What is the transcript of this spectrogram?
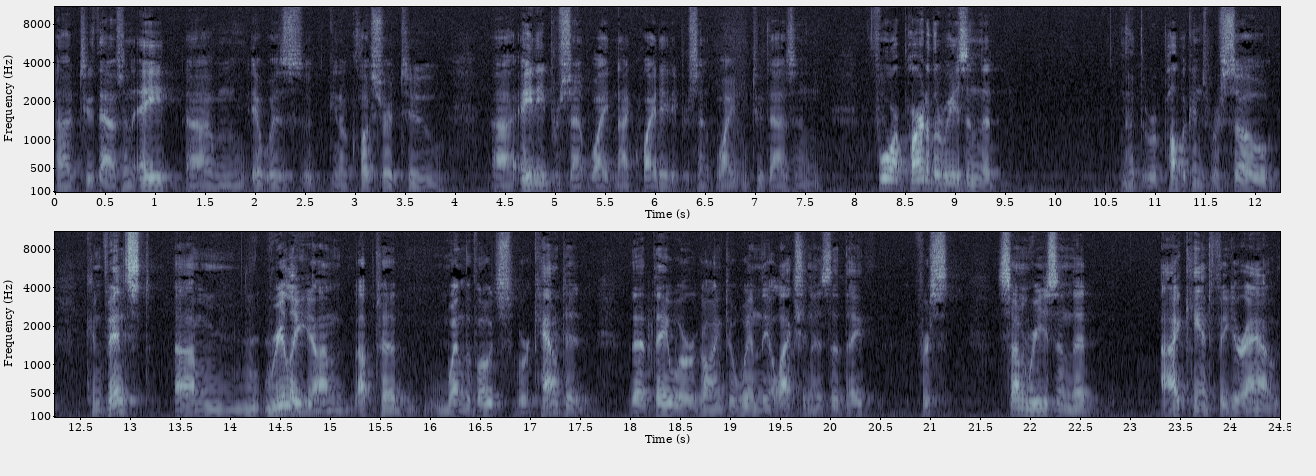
uh, 2008, um, it was you know closer to uh, 80% white, not quite 80% white in 2004. Part of the reason that that the Republicans were so convinced, um, really on up to when the votes were counted, that they were going to win the election is that they, for some reason that I can't figure out,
